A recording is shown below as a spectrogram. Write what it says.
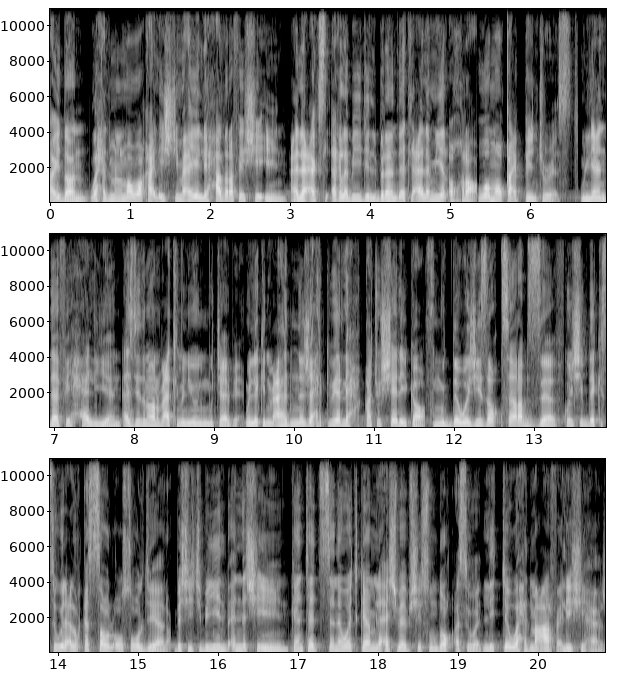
أيضا واحد من المواقع الاجتماعية اللي حاضرة فيه Shein على عكس الأغلبية ديال ال brand ات العالمية الأخرى هو موقع بينترست واللي عندها فيه حاليا أزيد من 4 مليون متابع. ولكن مع هذا النجاح الكبير اللي حققته الشركة في مدة وجيزة وقصيرة بزاف كلشي بدأ كيسول على القصة والأصول ديالها باش يتبين بأن Shein كانت هاد السنوات كاملة أشبه بشي صندوق أسود اللي حتى واحد ما عارف عليه شي حاجة.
